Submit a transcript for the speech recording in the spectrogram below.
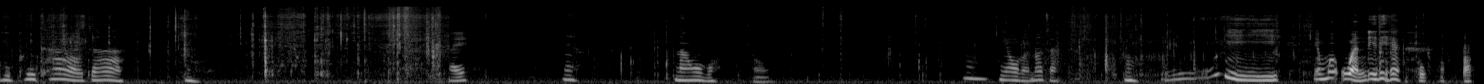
เห็ดพึ่งข้าวจ้าอืมไหนเนี่ยเน่าบ่เอาอืมเหี่ยวแล้วเนาะจ้ะอืมโอ้ยยังมาอ้วนดีเดียปุ๊บปัก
